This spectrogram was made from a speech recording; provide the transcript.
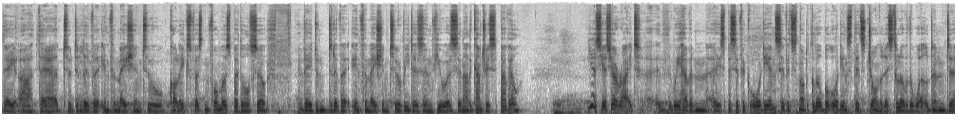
they are there to deliver information to colleagues first and foremost, but also they do deliver information to readers and viewers in other countries. Pavel? Yes, yes, you're right. Uh, we have an, a specific audience. If it's not global audience, that's journalists all over the world, and uh,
